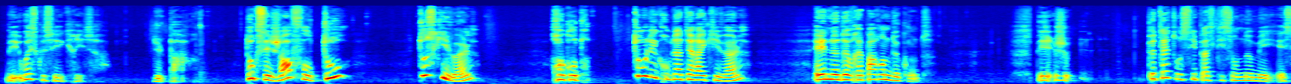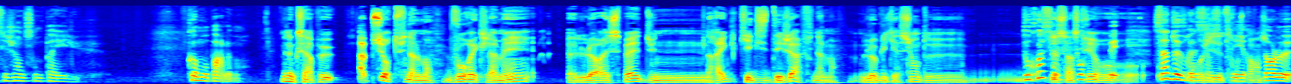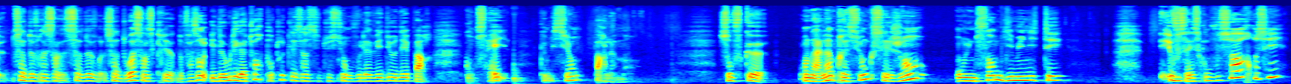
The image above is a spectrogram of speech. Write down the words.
Mais où est-ce que c'est écrit ça? Nulle part. Donc ces gens font tout, tout ce qu'ils veulent, rencontrent tous les groupes d'intérêt qu'ils veulent, et ils ne devraient pas rendre de compte. Mais je... peut-être aussi parce qu'ils sont nommés et ces gens ne sont pas élus, comme au Parlement. Mais donc c'est un peu absurde finalement. Vous réclamez le respect d'une règle qui existe déjà finalement, l'obligation de, Pourquoi de s'inscrire au, ça devrait de s'inscrire transparence. dans le ça devrait ça, ça devrait ça doit s'inscrire. De toute façon il est obligatoire pour toutes les institutions. Vous l'avez dit au départ. Conseil commission parlement. Sauf que on a l'impression que ces gens ont une forme d'immunité. Et vous savez ce qu'on vous sort aussi?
